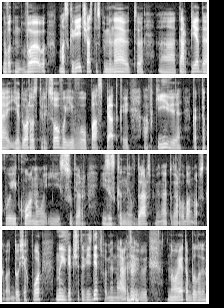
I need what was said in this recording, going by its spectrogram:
Но вот в Москве часто вспоминают э, торпеда и Эдуарда Стрельцова и его пас пяткой, а в Киеве, как такую икону и супер изысканный удар, вспоминают удар Лобановского до сих пор. Ну и вообще-то везде вспоминают. Mm-hmm. И, но это было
